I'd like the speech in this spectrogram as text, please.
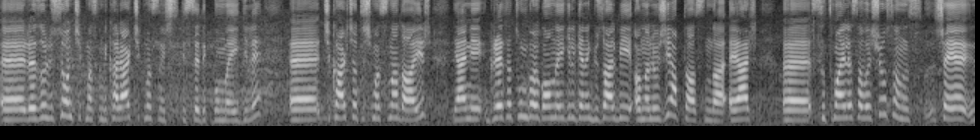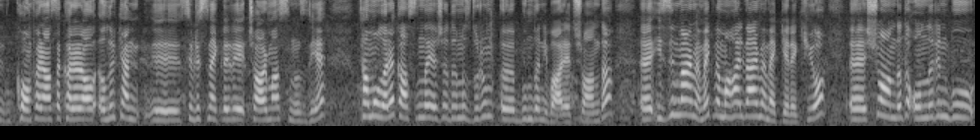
e, rezolüsyon çıkmasını, bir karar çıkmasını is- istedik bununla ilgili. E, çıkar çatışmasına dair. Yani Greta Thunberg onunla ilgili gene güzel bir analoji yaptı aslında. Eğer e, sıtmayla savaşıyorsanız şeye konferansa karar al- alırken e, sivrisinekleri çağırmazsınız diye. Tam olarak aslında yaşadığımız durum e, bundan ibaret şu anda. E, izin vermemek ve mahal vermemek gerekiyor. E, şu anda da onların bu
